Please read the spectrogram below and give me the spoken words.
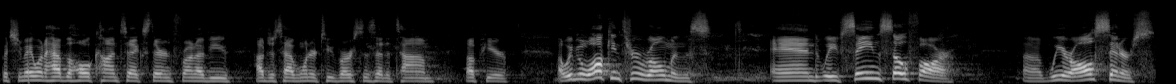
but you may want to have the whole context there in front of you. I'll just have one or two verses at a time up here. Uh, we've been walking through Romans, And we've seen so far, uh, we are all sinners.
